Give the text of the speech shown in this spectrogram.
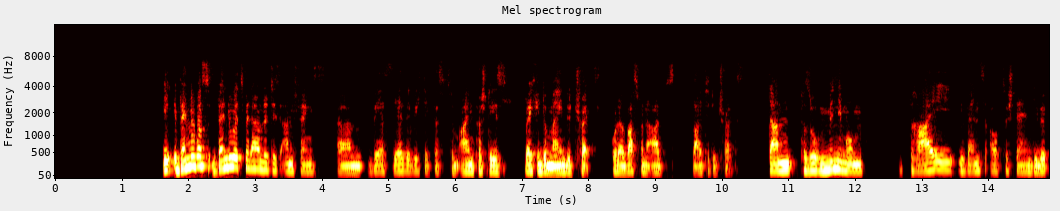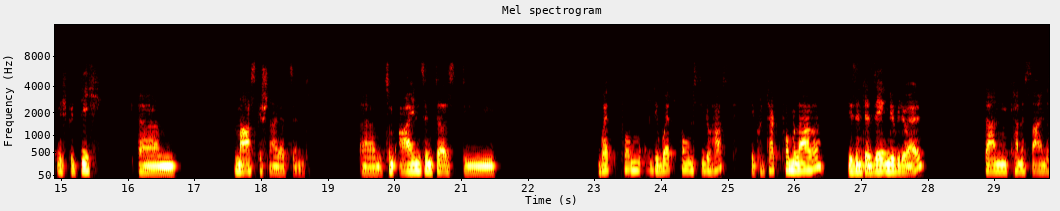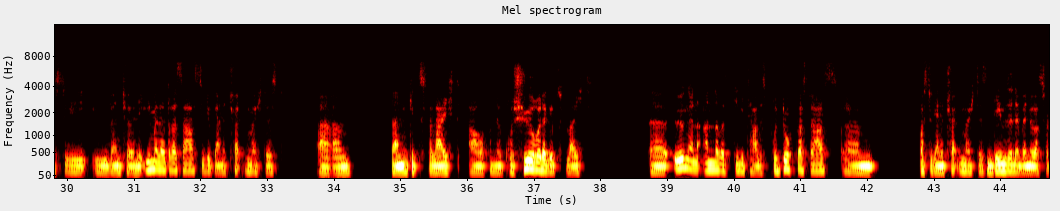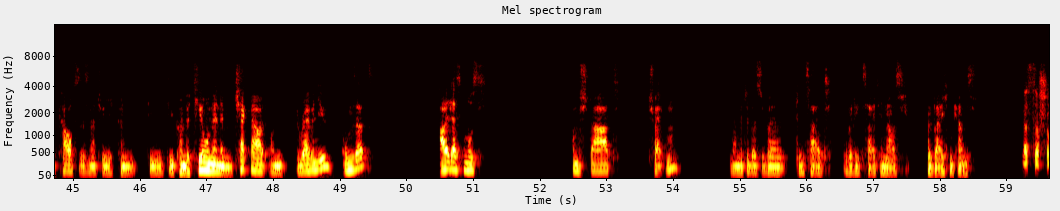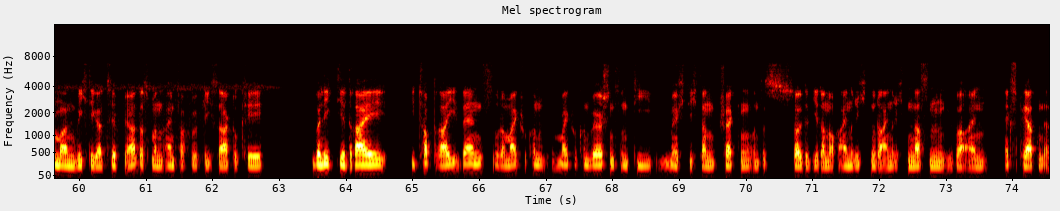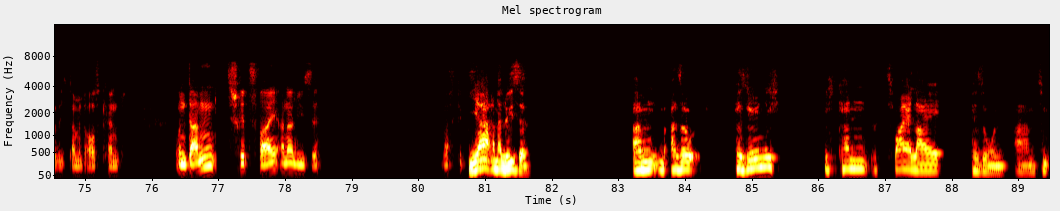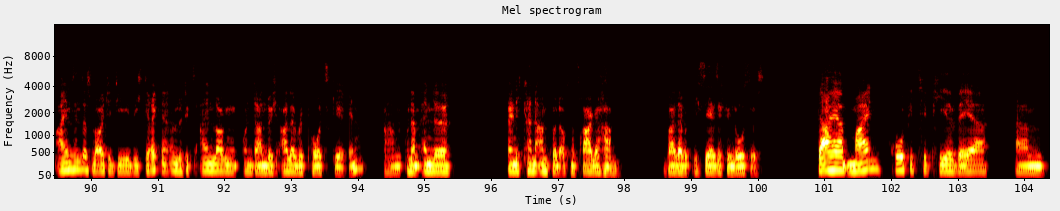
Wenn du was, wenn du jetzt mit Analytics anfängst, ähm, wäre es sehr, sehr wichtig, dass du zum einen verstehst, welche Domain du trackst oder was für eine Art Seite du trackst. Dann versuche Minimum drei Events aufzustellen, die wirklich für dich ähm, maßgeschneidert sind. Ähm, zum einen sind das die Webform, die Webforms, die du hast, die Kontaktformulare, die sind ja sehr individuell. Dann kann es sein, dass du eventuell eine E-Mail-Adresse hast, die du gerne tracken möchtest. Ähm, dann gibt es vielleicht auch eine Broschüre, da gibt es vielleicht äh, irgendein anderes digitales Produkt, was du hast, ähm, was du gerne tracken möchtest. In dem Sinne, wenn du was verkaufst, ist natürlich die, die Konvertierungen im Checkout und Revenue, Umsatz. All das muss vom Start tracken, damit du das über den Zeit, über die Zeit hinaus vergleichen kannst. Das ist doch schon mal ein wichtiger Tipp, ja, dass man einfach wirklich sagt, okay, überleg dir drei die Top 3 Events oder Micro-Conversions und die möchte ich dann tracken und das solltet ihr dann auch einrichten oder einrichten lassen über einen Experten, der sich damit auskennt. Und dann Schritt zwei Analyse. Was gibt's? Ja? Analyse. Ähm, also persönlich, ich kenne zweierlei Personen. Ähm, zum einen sind das Leute, die sich direkt in Analytics einloggen und dann durch alle Reports gehen ähm, und am Ende eigentlich keine Antwort auf eine Frage haben, weil da wirklich sehr, sehr viel los ist. Daher mein Profi-Tipp hier wäre, ähm,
